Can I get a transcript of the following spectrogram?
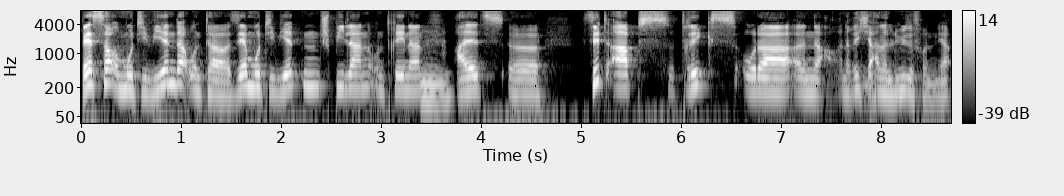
besser und motivierender unter sehr motivierten Spielern und Trainern Mhm. als äh, Sit-Ups, Tricks oder eine, eine richtige Analyse von, ja.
